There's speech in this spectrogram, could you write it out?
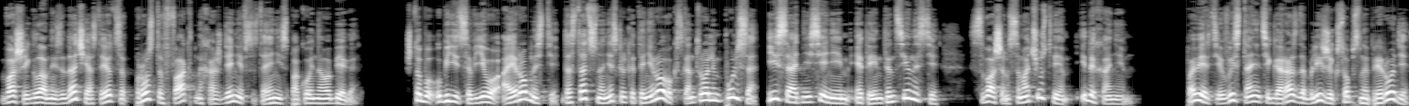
вашей главной задачей остается просто факт нахождения в состоянии спокойного бега. Чтобы убедиться в его аэробности, достаточно несколько тренировок с контролем пульса и соотнесением этой интенсивности с вашим самочувствием и дыханием. Поверьте, вы станете гораздо ближе к собственной природе,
